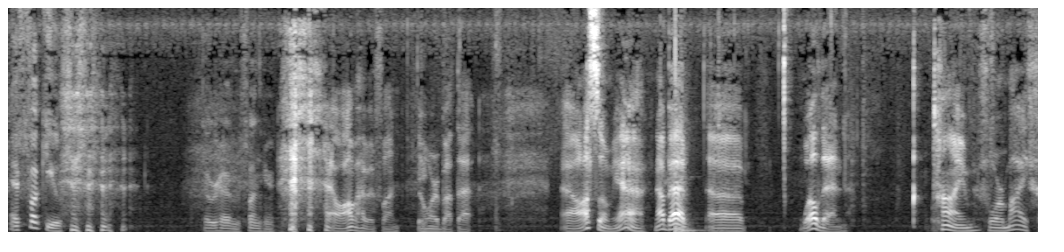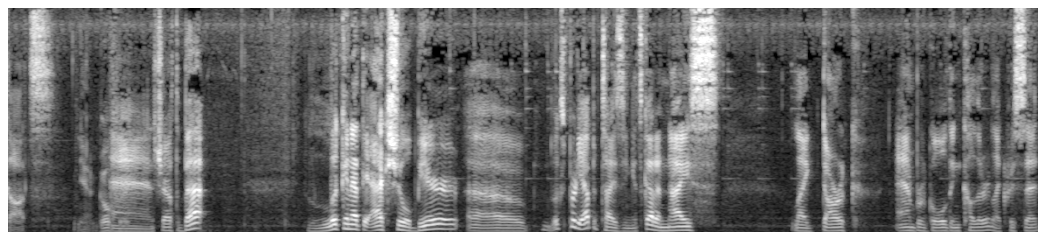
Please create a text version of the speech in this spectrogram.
Hey, fuck you. We're having fun here. oh, I'm having fun. Don't worry about that. Uh, awesome. Yeah, not bad. Uh, well, then, time for my thoughts. Yeah, go for it. And straight off the bat, looking at the actual beer, uh, looks pretty appetizing. It's got a nice, like dark amber golden color, like Chris said,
